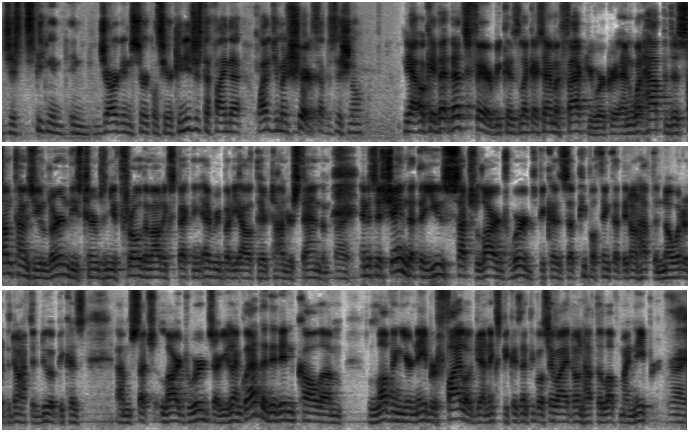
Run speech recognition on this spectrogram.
just speaking in, in, jargon circles here, can you just define that? Why did you mention sure. presuppositional? Yeah, okay, that, that's fair because, like I said, I'm a factory worker. And what happens is sometimes you learn these terms and you throw them out expecting everybody out there to understand them. Right. And it's a shame that they use such large words because uh, people think that they don't have to know it or they don't have to do it because um, such large words are used. I'm glad that they didn't call um, loving your neighbor phylogenics because then people say, well, I don't have to love my neighbor. Right.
